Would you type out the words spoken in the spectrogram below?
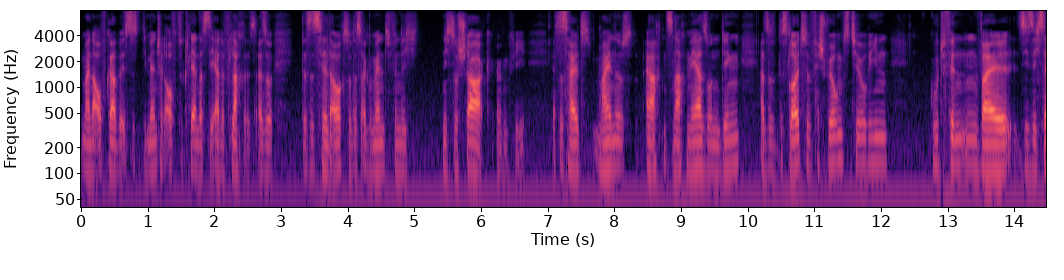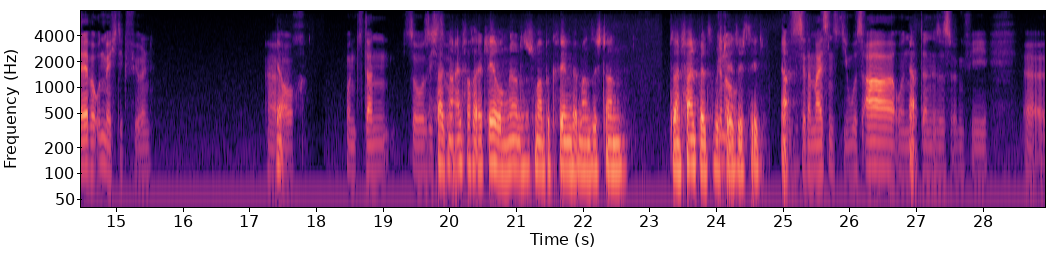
meine Aufgabe ist es, die Menschheit aufzuklären, dass die Erde flach ist. Also das ist halt auch so das Argument, finde ich, nicht so stark irgendwie. Es ist halt meines Erachtens nach mehr so ein Ding, also dass Leute Verschwörungstheorien gut finden, weil sie sich selber unmächtig fühlen. Äh, ja. Auch. Und dann so sich. Das ist halt so eine einfache Erklärung, ne? Und das ist schon mal bequem, wenn man sich dann sein Feindbild so bestätigt genau. sieht. Ja. Das ist ja dann meistens die USA und ja. dann ist es irgendwie äh,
